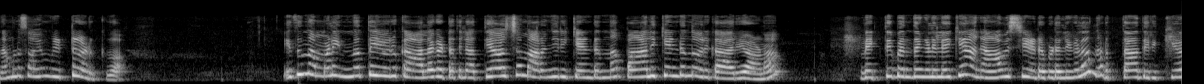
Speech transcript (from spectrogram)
നമ്മൾ സ്വയം വിട്ടുകൊടുക്കുക. ഇത് നമ്മൾ ഇന്നത്തെ ഈ ഒരു കാലഘട്ടത്തിൽ അത്യാവശ്യം അറിഞ്ഞിരിക്കേണ്ടുന്ന പാലിക്കേണ്ടുന്ന ഒരു കാര്യമാണ്. വ്യക്തിബന്ധങ്ങളിലേക്ക് അനാവശ്യ ഇടപെടലുകൾ നടത്താതിരിക്കുക.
